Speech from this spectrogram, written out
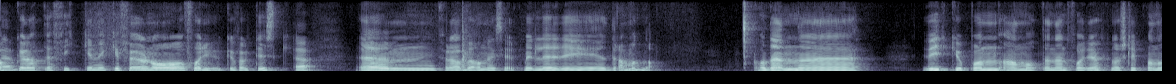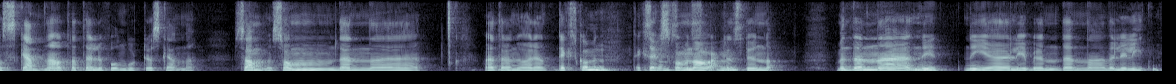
akkurat. Jeg fikk den ikke før nå forrige uke, faktisk. Ja. Ehm, fra behandlingshjelpemidler i Drammen, da. Og den eh, virker jo på en annen måte enn den forrige. Nå slipper man å skanne og ta telefonen borti og skanne. Samme som den eh, heter den du har igjen? Dexcomen. Dexcomen har vært en stund, da. Men den nye, nye Libren, den er veldig liten.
